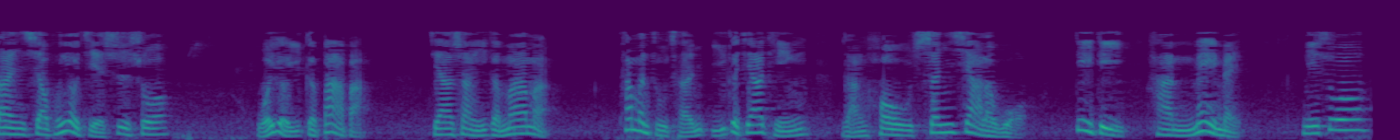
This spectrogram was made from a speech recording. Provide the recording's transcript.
但小朋友解释说：“我有一个爸爸，加上一个妈妈，他们组成一个家庭，然后生下了我弟弟和妹妹。”你说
